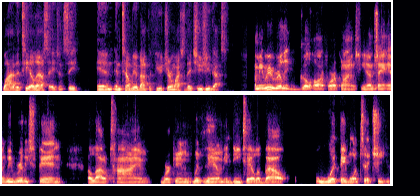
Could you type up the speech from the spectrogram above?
why the TLS agency? And and tell me about the future and why should they choose you guys? I mean, we really go hard for our clients, you know what I'm saying? And we really spend a lot of time working with them in detail about what they want to achieve.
